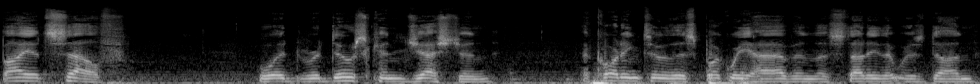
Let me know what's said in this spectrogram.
by itself would reduce congestion according to this book we have and the study that was done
